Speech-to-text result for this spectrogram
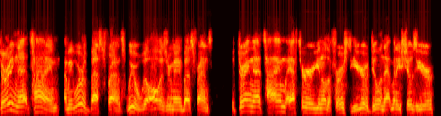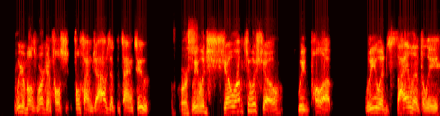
during that time, I mean, we were best friends. We will always remain best friends. But during that time, after you know the first year of doing that many shows a year, we were both working full full time jobs at the time too. Of course. We would show up to a show, we'd pull up, we would silently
